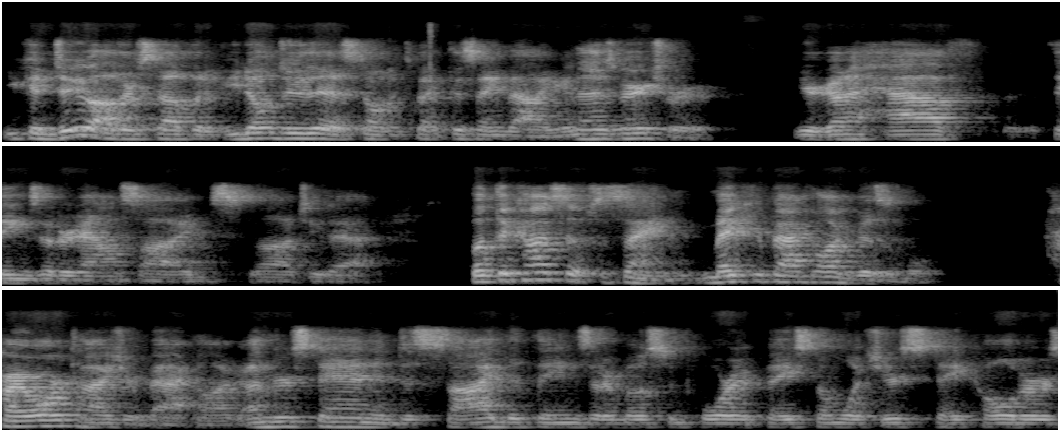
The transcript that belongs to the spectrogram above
you can do other stuff, but if you don't do this, don't expect the same value. And that is very true. You're going to have things that are downsides uh, to that. But the concept's the same. Make your backlog visible. Prioritize your backlog. Understand and decide the things that are most important based on what your stakeholders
